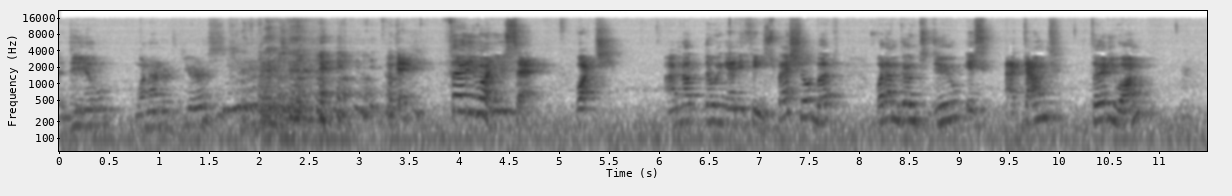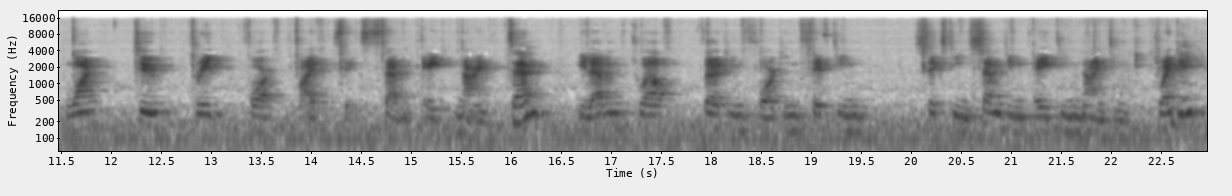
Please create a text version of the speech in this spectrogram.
a deal, 100 euros. okay, 31 you said. Watch. I'm not doing anything special, but what I'm going to do is I count 31. 1, 2, 3, 4, 5, 6, 7, 8, 9, 10, 11, 12, 13, 14, 15, 16, 17, 18, 19, 20,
